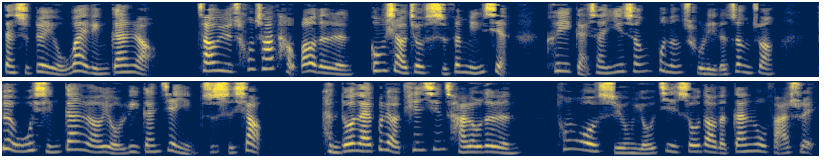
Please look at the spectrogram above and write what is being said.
但是对有外灵干扰、遭遇冲杀讨报的人，功效就十分明显，可以改善医生不能处理的症状，对无形干扰有立竿见影之实效。很多来不了天星茶楼的人，通过使用邮寄收到的甘露法水，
